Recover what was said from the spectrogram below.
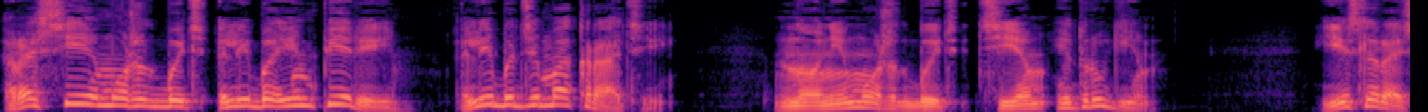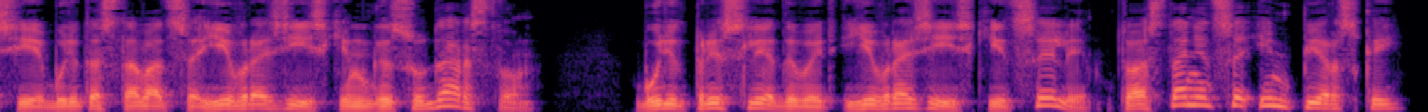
Россия может быть либо империей, либо демократией, но не может быть тем и другим. Если Россия будет оставаться евразийским государством, будет преследовать евразийские цели, то останется имперской,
